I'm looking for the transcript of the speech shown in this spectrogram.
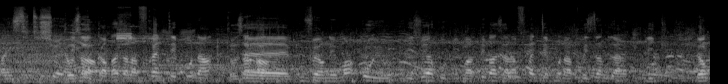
bainstitution ya mboka. Bazala frein te mpona euh, gouvernement oyo ezoya kobima. Mpe bazala frein te mpona président de la république. Donc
